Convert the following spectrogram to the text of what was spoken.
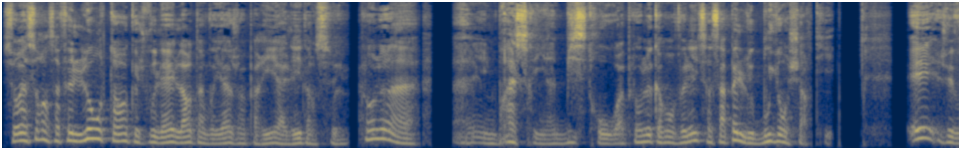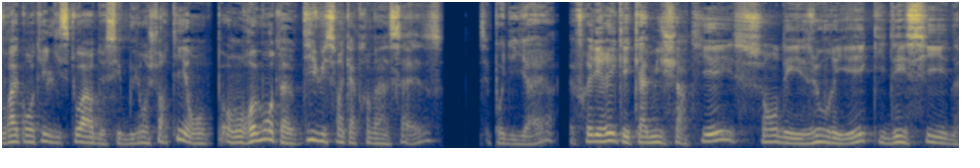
Ce restaurant, ça fait longtemps que je voulais, lors d'un voyage à Paris, aller dans ce... Appelons-le une brasserie, un bistrot, appelons-le comme on veut, ça s'appelle le Bouillon Chartier. Et je vais vous raconter l'histoire de ces bouillons chartiers. On, on remonte à 1896 c'est pas. Frédéric et Camille Chartier sont des ouvriers qui décident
